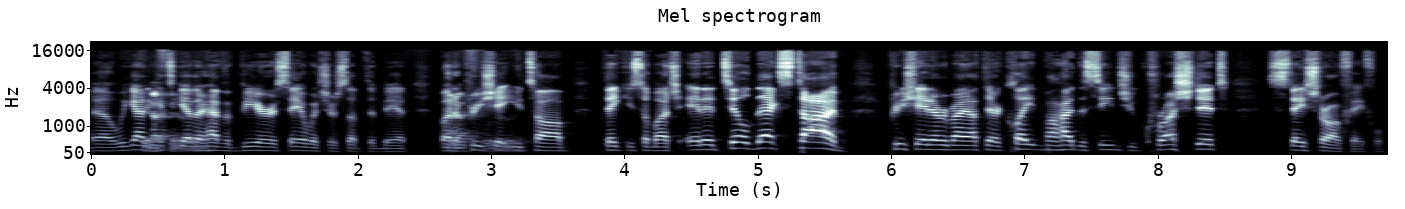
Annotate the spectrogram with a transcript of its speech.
Uh, we got to get together, have a beer, a sandwich, or something, man. But appreciate you, Tom. Thank you so much. And until next time, appreciate everybody out there. Clayton behind the scenes, you crushed it. Stay strong, faithful.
